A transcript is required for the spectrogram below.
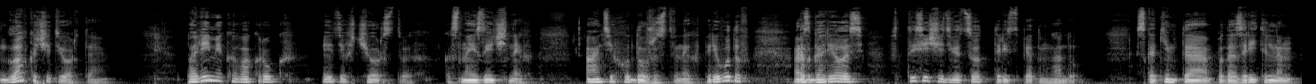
Главка четвертая. Полемика вокруг этих черствых, косноязычных, антихудожественных переводов разгорелась в 1935 году. С каким-то подозрительным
